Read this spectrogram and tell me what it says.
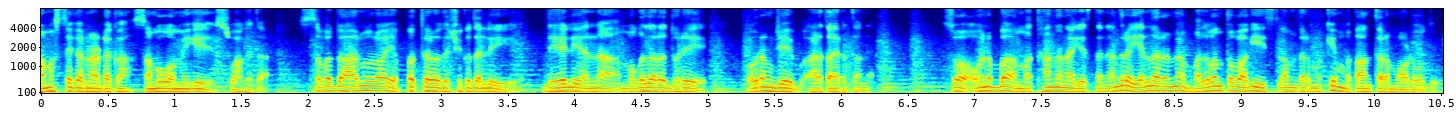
ನಮಸ್ತೆ ಕರ್ನಾಟಕ, ಸಮಭೂಮಿಗೆ ಸ್ವಾಗತ. ಸಾವಿರದ ಆರುನೂರ ಎಪ್ಪತ್ತರ ದಶಕದಲ್ಲಿ ದೆಹಲಿಯನ್ನು ಮೊಘಲರ ದೊರೆ ಔರಂಗಜೇಬ್ ಆಳ್ತಾ ಇರ್ತಾನೆ. ಸೊ, ಅವನೊಬ್ಬ ಮತಾಂಧನಾಗಿರ್ತಾನೆ. ಅಂದರೆ ಎಲ್ಲರನ್ನ ಬಲವಂತವಾಗಿ ಇಸ್ಲಾಂ ಧರ್ಮಕ್ಕೆ ಮತಾಂತರ ಮಾಡೋದು.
